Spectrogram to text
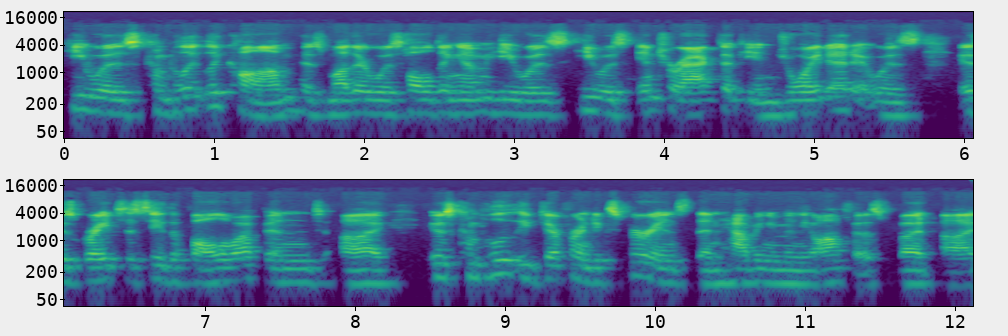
he was completely calm. His mother was holding him. He was he was interactive. He enjoyed it. It was it was great to see the follow up, and uh, it was completely different experience than having him in the office. But uh,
